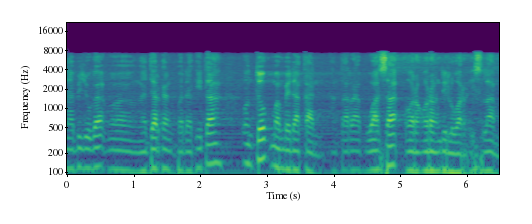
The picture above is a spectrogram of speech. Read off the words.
Nabi juga mengajarkan kepada kita untuk membedakan antara puasa orang-orang di luar Islam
